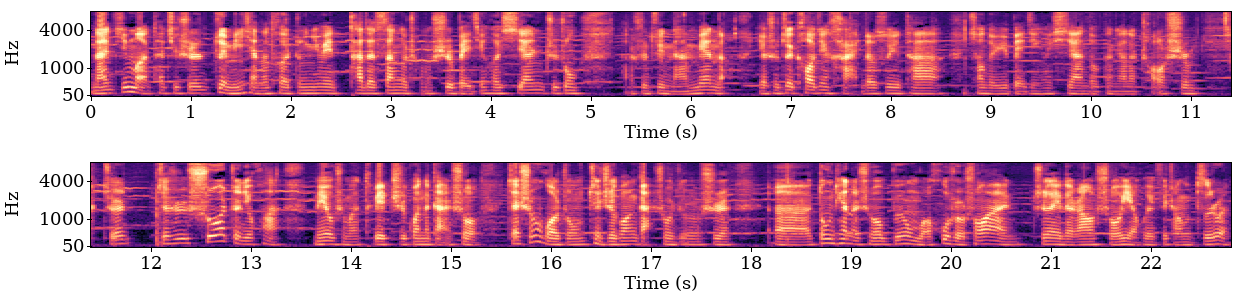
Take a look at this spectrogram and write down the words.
南京嘛，它其实最明显的特征，因为它在三个城市北京和西安之中，它是最南边的，也是最靠近海的，所以它相对于北京和西安都更加的潮湿。其实，就是说这句话没有什么特别直观的感受，在生活中最直观感受就是，呃，冬天的时候不用抹护手霜啊之类的，然后手也会非常的滋润，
